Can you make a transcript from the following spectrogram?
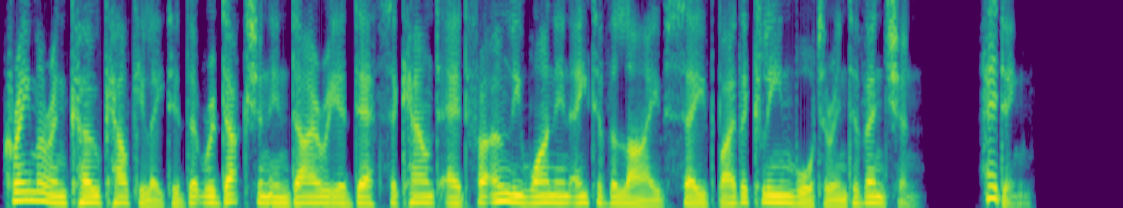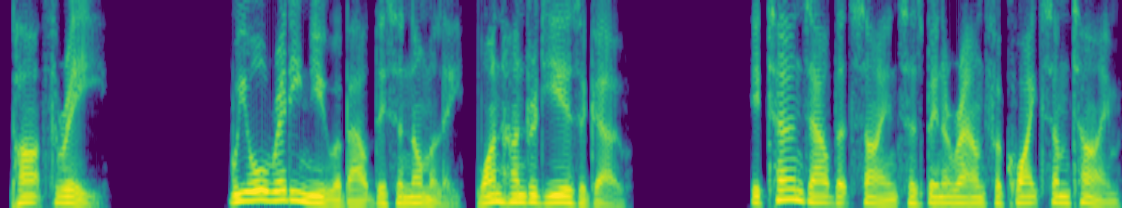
Kremer and co calculated that reduction in diarrhea deaths account ed for only 1 in 8 of the lives saved by the clean water intervention. Heading Part 3 we already knew about this anomaly 100 years ago. It turns out that science has been around for quite some time,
